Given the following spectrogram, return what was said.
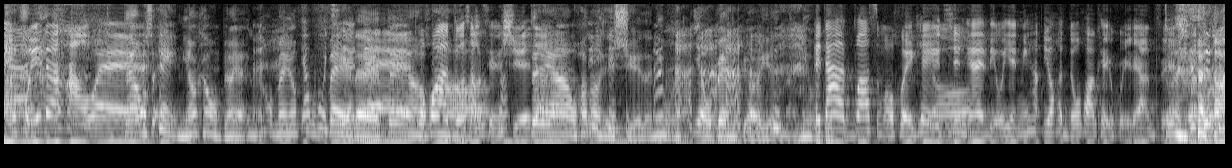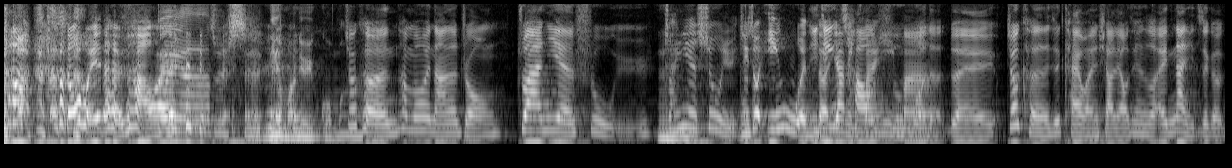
哎，回的好哎！对啊，我说哎，你要看我表演，你看我表演要付费嘞，对啊，我花了多少钱学的？对啊，我花多少钱学的？你我要我表演就表演了。哎，大家不知道怎么回，可以去你那里留言，你有很多话可以回这样子，都回的很好哎。对啊，就是你有吗？你有遇过吗？就可能他们会拿那种专业术语，专业术语，你说英文的要你翻译吗？对，就可能就开玩笑聊天说，哎，那你这个。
